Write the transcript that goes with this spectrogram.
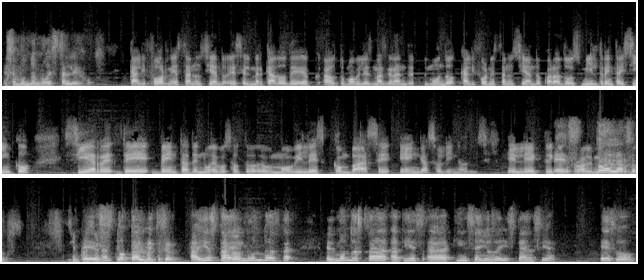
Ese mundo no está lejos. California está anunciando, es el mercado de automóviles más grande del mundo. California está anunciando para 2035 cierre de venta de nuevos automóviles con base en gasolina o diésel. Eléctricos es probablemente. Toda la razón. Es impresionante. Es totalmente cierto. Ahí está, el mundo está, el mundo está a 10, a 15 años de distancia. Eso,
